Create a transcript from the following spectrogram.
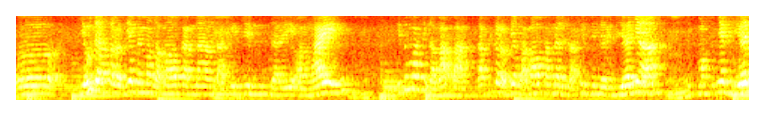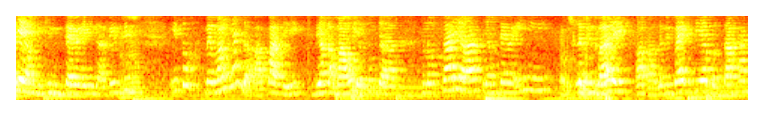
Eh, ya udah kalau dia memang nggak mau karena nggak Hmm. virgin dari orang lain Hmm, itu masih nggak apa-apa. Tapi kalau dia nggak mau karena nggak virgin dari dianya hmm, maksudnya dianya yang bikin cewek ini nggak virgin hmm. itu memangnya nggak apa-apa sih? Dia nggak mau ya sudah. Menurut saya yang cewek ini Harus lebih kuat baik uh, uh, lebih baik dia bertahan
